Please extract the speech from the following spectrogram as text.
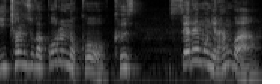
이천수가 골을 넣고 그 세레모니를 한 거야.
